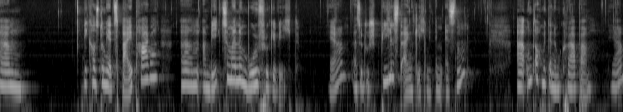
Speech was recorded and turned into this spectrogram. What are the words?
ähm, wie kannst du mir jetzt beitragen ähm, am Weg zu meinem Wohlfühlgewicht? Ja, also du spielst eigentlich mit dem Essen äh, und auch mit deinem Körper. Ja,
